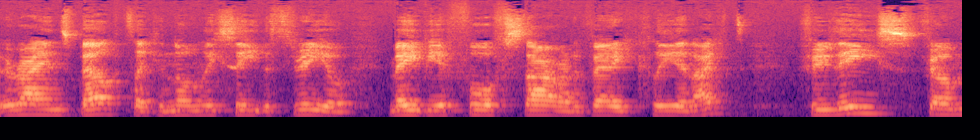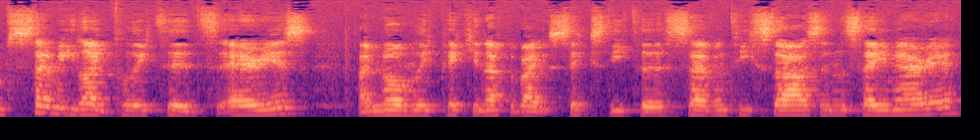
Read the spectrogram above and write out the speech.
Orion's belt, I can normally see the three or maybe a fourth star on a very clear night. Through these, from semi-light polluted areas, I'm normally picking up about 60 to 70 stars in the same area.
